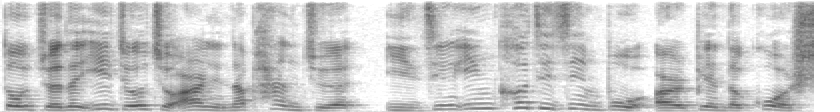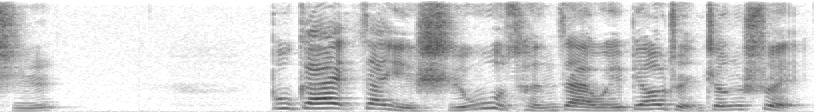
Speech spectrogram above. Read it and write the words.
都觉得1992年的判决已经因科技进步而变得过时，不该再以实物存在为标准征税，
